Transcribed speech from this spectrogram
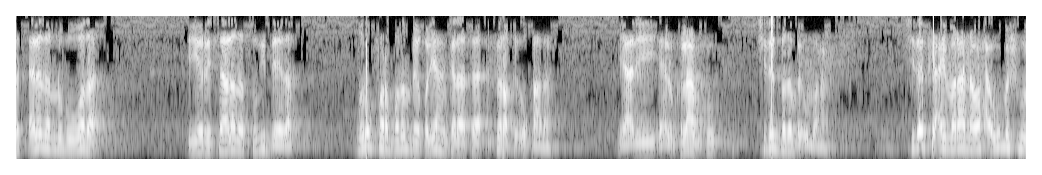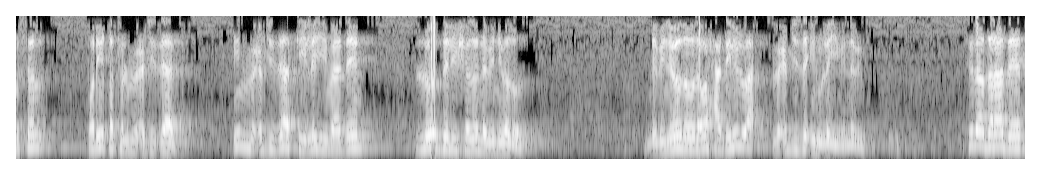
مسألة النبوة هي رسالة صغيرة طرق فربنا بيقوليها كذا فرق أقادة يعني هالكلامكو شدت بدن بأمران شدت كأي مرانا واحد أو مشهور سن طريقة المعجزات. إن معجزاتك إلي مادين لو دليشهدو نبي نبادود نبي نبادود وحا دليل معجزة إنو لي من نبي سيدا درادت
